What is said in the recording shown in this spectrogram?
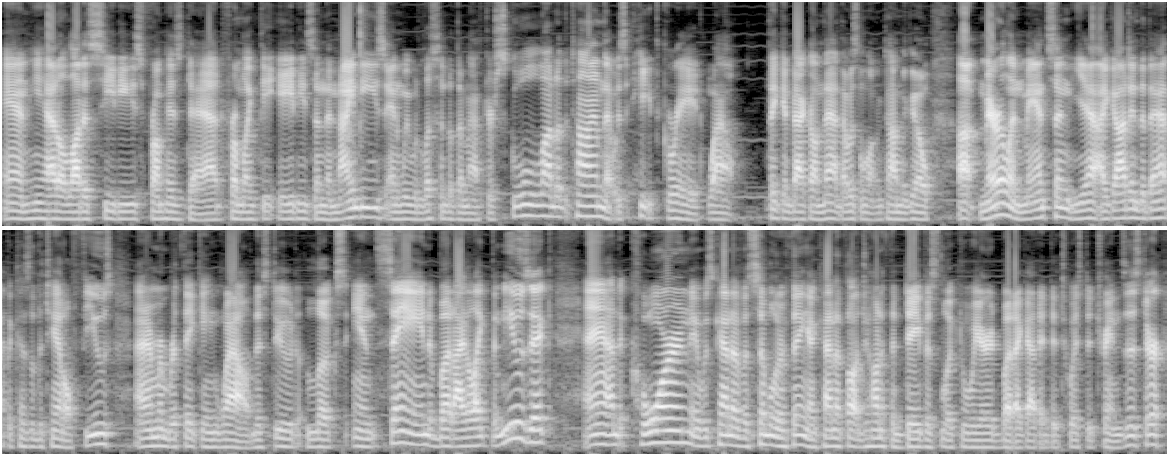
and he had a lot of CDs from his dad from like the 80s and the 90s, and we would listen to them after school a lot of the time. That was eighth grade. Wow thinking back on that, that was a long time ago. Uh, Marilyn Manson, yeah, I got into that because of the channel Fuse, and I remember thinking, wow, this dude looks insane, but I like the music, and Korn, it was kind of a similar thing. I kind of thought Jonathan Davis looked weird, but I got into Twisted Transistor,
